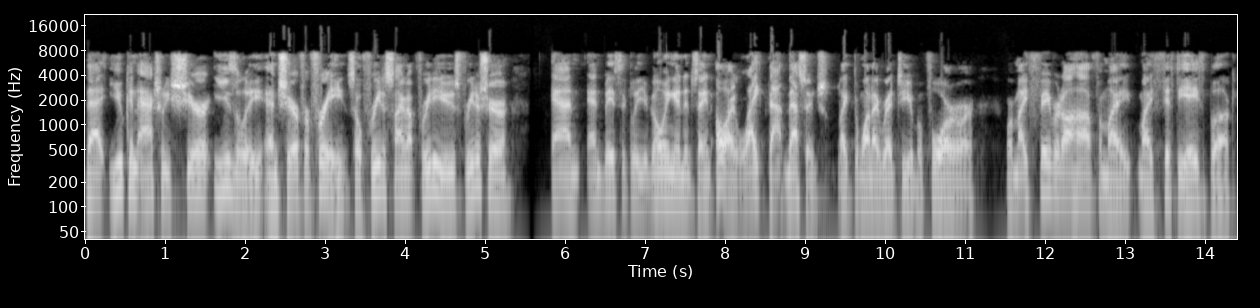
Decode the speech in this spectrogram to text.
that you can actually share easily and share for free. So free to sign up, free to use, free to share and and basically you're going in and saying, "Oh, I like that message, like the one I read to you before," or or my favorite aha from my my 58th book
